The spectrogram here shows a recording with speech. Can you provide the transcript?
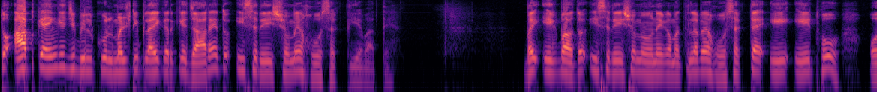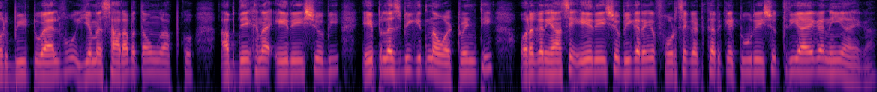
तो आप कहेंगे, जी, बिल्कुल मल्टीप्लाई करके जा रहे हैं तो इस रेशियो में हो सकती है बातें। भाई, एक बात हो इस रेशियो में होने का मतलब है, हो सकता है ए एट हो और बी ट्वेल्व हो, ये मैं सारा बताऊँगा आपको। अब देखना A ratio B A plus B कितना हुआ? ट्वेंटी और अगर यहाँ से ए रेशियो बी करेंगे फोर से कट करके टू रेशियो थ्री आएगा, नहीं आएगा?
